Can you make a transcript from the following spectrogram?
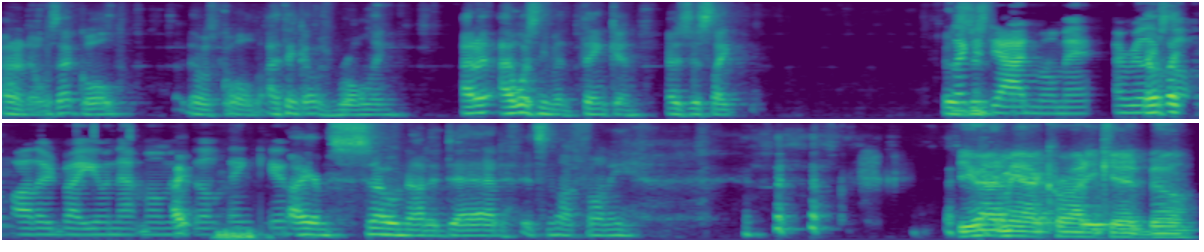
I don't know. Was that gold? That was gold. I think I was rolling. I, don't, I wasn't even thinking. I was just like, it was like just- a dad moment. I really was like- felt bothered by you in that moment, I- Bill. Thank you. I am so not a dad. It's not funny. You had me at Karate Kid, Bill.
